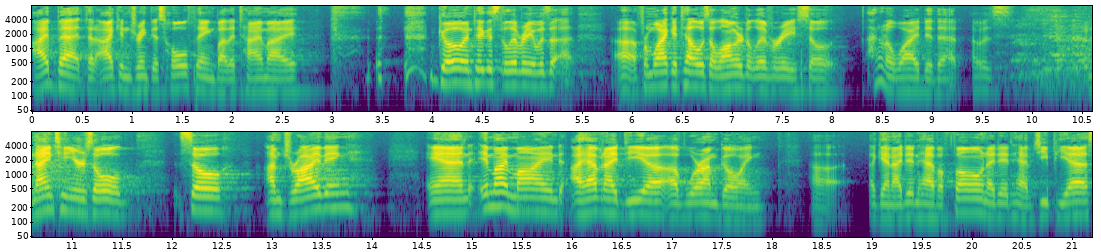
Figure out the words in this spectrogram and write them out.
I bet that I can drink this whole thing by the time I go and take this delivery. It was, uh, uh, from what I could tell, it was a longer delivery. So I don't know why I did that. I was 19 years old. So I'm driving, and in my mind, I have an idea of where I'm going. Uh, again, I didn't have a phone, I didn't have GPS.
